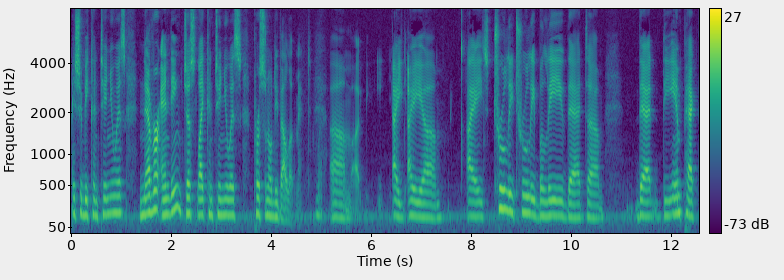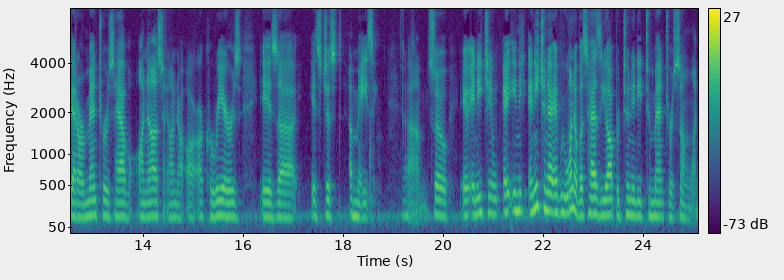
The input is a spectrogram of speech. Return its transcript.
It should be continuous never ending just like continuous personal development. Right. um, i i um, i truly truly believe that um, that the impact that our mentors have on us on our, our careers is uh, is just amazing. Um, so and each and, and each and every one of us has the opportunity to mentor someone,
